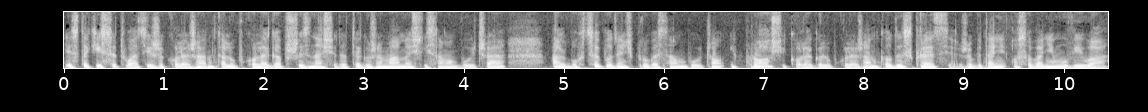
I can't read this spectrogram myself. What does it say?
jest w takiej sytuacji, że koleżanka lub kolega przyzna się do tego, że ma myśli samobójcze albo chce podjąć próbę samobójczą i prosi kolegę lub koleżankę o dyskrecję, żeby ta osoba nie mówiła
